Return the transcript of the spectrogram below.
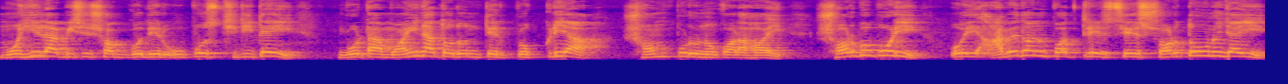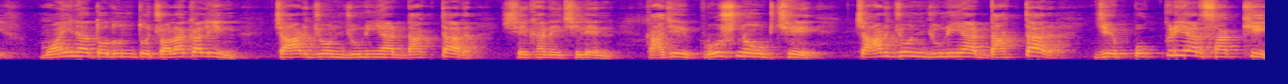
মহিলা বিশেষজ্ঞদের উপস্থিতিতেই গোটা ময়না তদন্তের প্রক্রিয়া সম্পূর্ণ করা হয়। সর্বোপরি ওই আবেদনপত্রের শেষ শর্ত অনুযায়ী ময়না তদন্ত চলাকালীন চারজন জুনিয়র ডাক্তার সেখানে ছিলেন। কাজেই প্রশ্ন উঠছে চারজন জুনিয়র ডাক্তার যে প্রক্রিয়ার সাক্ষী,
